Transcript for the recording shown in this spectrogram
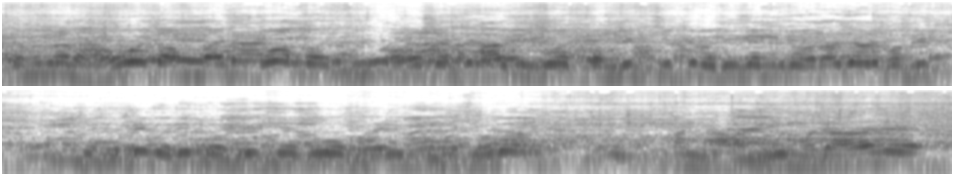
તમે મિત્રો નાવો તો અંબાજી જો અવશ્ય નાવી જો પબ્લિક કેટલી બધી છે મિત્રો બતાવજો આપણે પબ્લિક મજા આવે છે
